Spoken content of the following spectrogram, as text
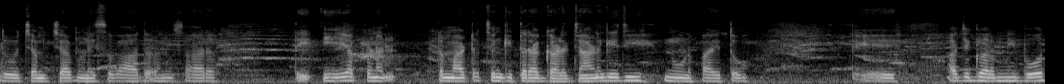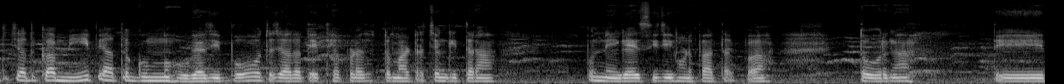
ਦੋ ਚਮਚਾ ਆਪਣੇ ਸਵਾਦ ਅਨੁਸਾਰ। ਤੇ ਇਹ ਆਪਣਾ ਟਮਾਟਰ ਚੰਗੀ ਤਰ੍ਹਾਂ ਗਲ ਜਾਣਗੇ ਜੀ, ਨੂਣ ਪਾਏ ਤੋਂ। ਤੇ ਅੱਜ ਗਰਮੀ ਬਹੁਤ ਜਦ ਕਾ ਮੀਂਹ ਪਿਆ ਤਾਂ ਗੁੰਮ ਹੋ ਗਿਆ ਜੀ ਬਹੁਤ ਜ਼ਿਆਦਾ ਤੇ ਇੱਥੇ ਆਪਣਾ ਟਮਾਟਰ ਚੰਗੀ ਤਰ੍ਹਾਂ ਭੁੰਨੇ ਗਏ ਸੀ ਜੀ, ਹੁਣ ਪਾਤਾ ਆਪਾਂ ਤੋਰੀਆਂ। ਤੇ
